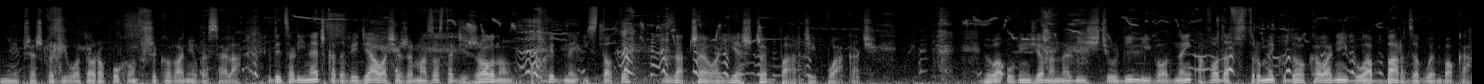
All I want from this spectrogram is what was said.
Nie przeszkodziło to ropuchom w szykowaniu wesela. Gdy calineczka dowiedziała się, że ma zostać żoną ohydnej istoty, zaczęła jeszcze bardziej płakać. Była uwięziona na liściu lilii wodnej, a woda w strumyku dookoła niej była bardzo głęboka.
